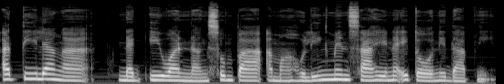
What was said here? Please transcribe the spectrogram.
At tila nga nag-iwan ng sumpa ang mga huling mensahe na ito ni Daphne.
